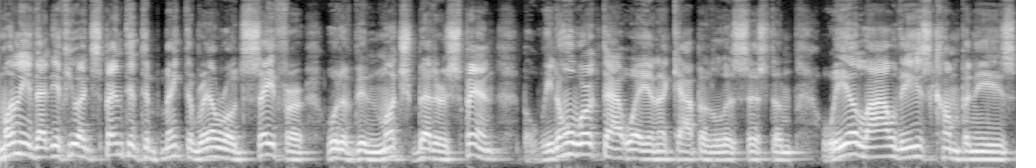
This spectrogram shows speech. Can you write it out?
money that if you had spent it to make the railroad safer would have been much better spent. But we don't work that way in a capitalist system. We allow these companies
